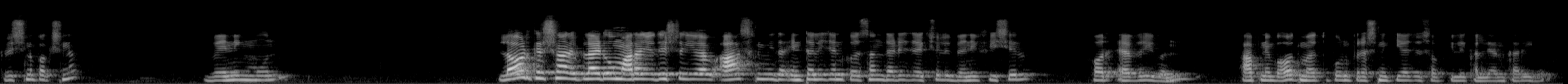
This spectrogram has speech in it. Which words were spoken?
कृष्ण पक्ष ना? Waning moon Lord Krishna replied O Maharaj Yudhishthir you have asked me the intelligent question that is actually beneficial for everyone आपने बहुत महत्वपूर्ण प्रश्न किया जो सबके लिए कल्याणकारी है।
